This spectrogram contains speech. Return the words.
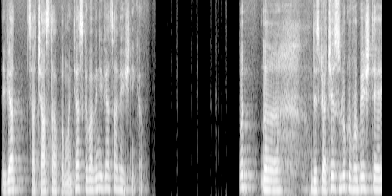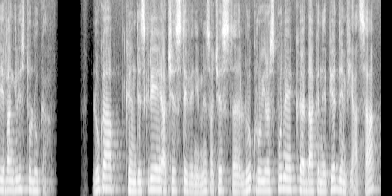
de viața aceasta pământească va veni viața veșnică. Tot uh, despre acest lucru vorbește evanghelistul Luca. Luca, când descrie acest eveniment sau acest uh, lucru, el spune că dacă ne pierdem viața,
